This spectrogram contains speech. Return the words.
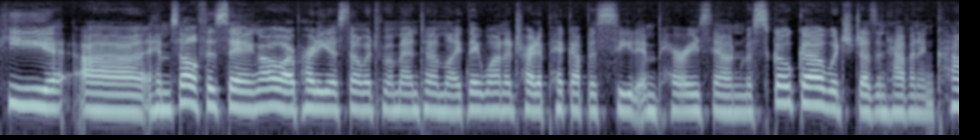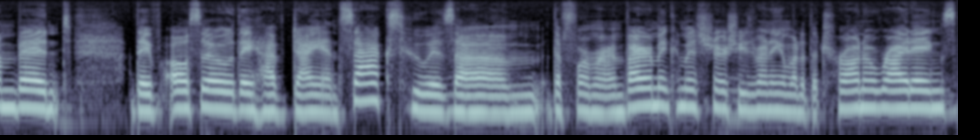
he uh, himself is saying oh our party has so much momentum like they want to try to pick up a seat in Parry Sound Muskoka which doesn't have an incumbent. They've also they have Diane Saxe who is um, the former environment commissioner. She's running in one of the Toronto ridings.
